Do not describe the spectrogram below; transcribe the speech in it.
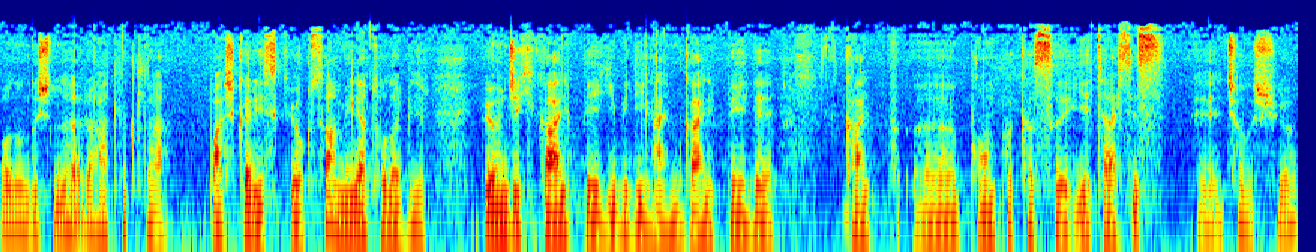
Onun dışında rahatlıkla başka risk yoksa ameliyat olabilir. Bir önceki Galip Bey gibi değil. Hani Galip Bey'de kalp e, pompa kası yetersiz e, çalışıyor.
